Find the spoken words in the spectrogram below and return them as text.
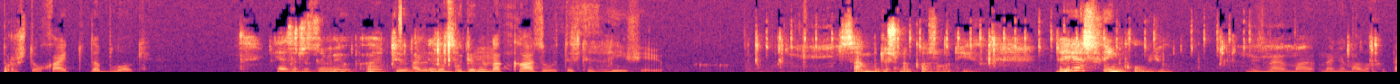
проштовхають туди блоки. я зрозумів. А ти Але ми будемо наказувати тих гріферів. сам будеш наказувати їх. Да я свиньку вб'ю. Не знаю, в мене мало хп.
